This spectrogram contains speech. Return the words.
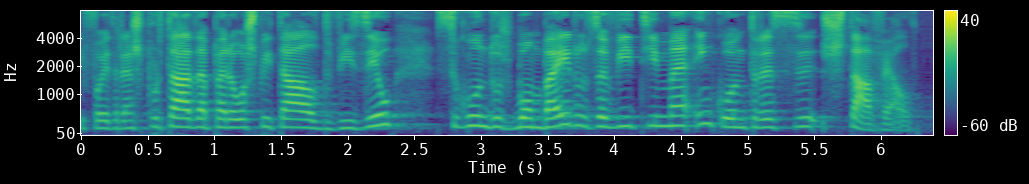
e foi transportada para o Hospital de Viseu. Segundo os bombeiros, a vítima encontra-se estável.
